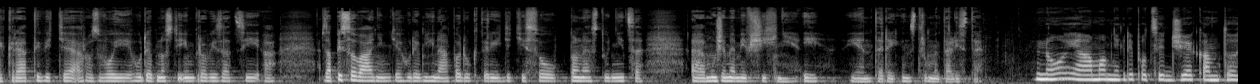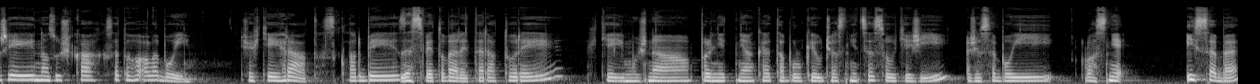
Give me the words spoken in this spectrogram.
ke kreativitě a rozvoji hudebnosti, improvizací a zapisováním těch hudebních nápadů, kterých děti jsou plné studnice, eh, můžeme my všichni, i jen tedy instrumentalisté. No, já mám někdy pocit, že kantoři na zuškách se toho ale bojí. Že chtějí hrát skladby ze světové literatury, chtějí možná plnit nějaké tabulky účastnice soutěží a že se bojí vlastně i sebe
